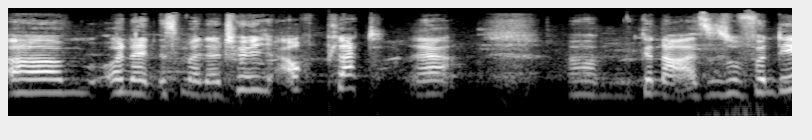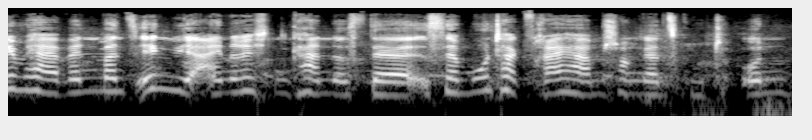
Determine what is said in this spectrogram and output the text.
Ähm, und dann ist man natürlich auch platt, ja. Ähm, genau, also so von dem her, wenn man es irgendwie einrichten kann, ist der, ist der Montag frei haben schon ganz gut. Und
